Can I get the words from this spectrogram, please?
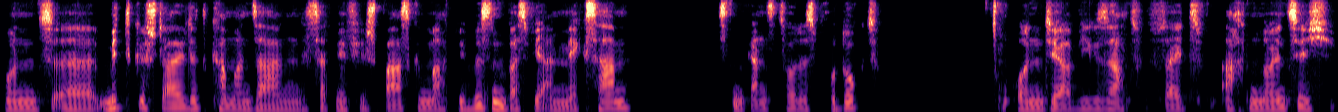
und äh, mitgestaltet, kann man sagen. Das hat mir viel Spaß gemacht. Wir wissen, was wir an Max haben. Ist ein ganz tolles Produkt. Und ja, wie gesagt, seit 98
